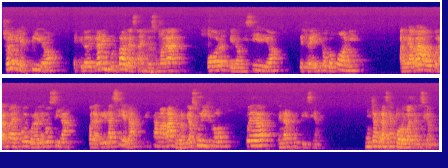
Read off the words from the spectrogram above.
Yo lo que les pido es que lo declaren culpable a Sáenz de Sumarán por el homicidio de Federico Coponi, agravado por arma de fuego y por alevosía, para que Graciela, esta mamá que perdió a su hijo, pueda tener justicia. Muchas gracias por la atención.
